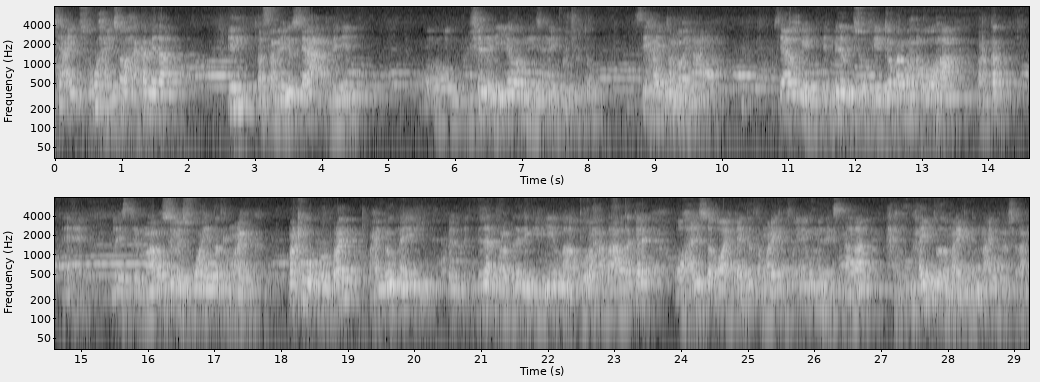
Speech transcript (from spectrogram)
si ay isugu hayso waxaa ka mid a in la sameeyo siraac dibadeed oo bulshadani iyagoo midaysan ay ku jirto si haybtan loo ilaaliyo. Si awgeed midowgii sofiyeeti oo kale waxa uu ahaa warqad la isticmaalo si la isugu hayo dadka maraykanka. Markii uu burburay waxaynu ognahay in dadaal fara badan la geliyey la abuuro xadaarado kale oo halisa oo ay tahay dadka maraykanku inay u midaysnaadaan haybtooda maraykanina ay umaashadaan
